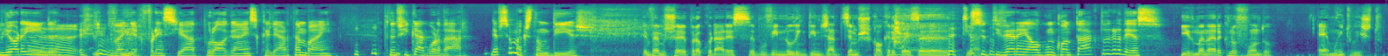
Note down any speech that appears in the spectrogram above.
melhor ainda. E que venha referenciado por alguém, se calhar também. Portanto, fica a aguardar. Deve ser uma questão de dias. Vamos eh, procurar esse bovino no LinkedIn, já dizemos qualquer coisa. Se tiverem algum contacto, agradeço. E de maneira que, no fundo, é muito isto.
